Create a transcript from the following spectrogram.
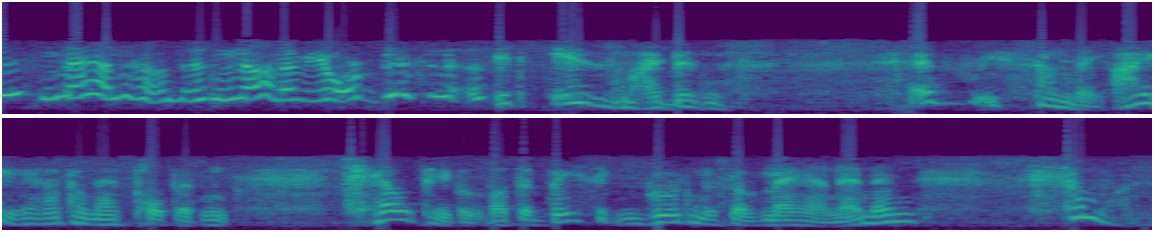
this manhunt is none of your business. It is my business. Every Sunday, I get up on that pulpit and tell people about the basic goodness of man, and then someone,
